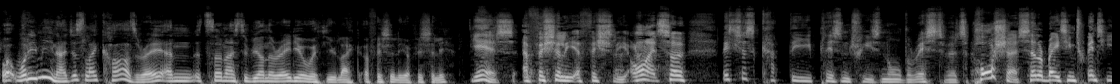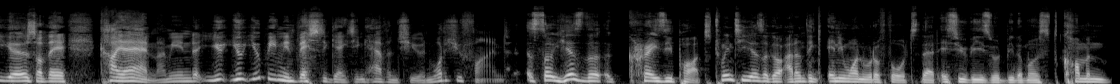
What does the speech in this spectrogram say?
What, what do you mean? I just like cars, Ray, and it's so nice to be on the radio with you, like officially, officially. Yes, officially, officially. All right, so let's just cut the pleasantries and all the rest of it. Porsche celebrating 20 years of their Cayenne. I mean, you, you, you've been investigating, haven't you? And what did you find? So here's the crazy part. 20 years ago, I don't think anyone would have thought that SUVs would be the most common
